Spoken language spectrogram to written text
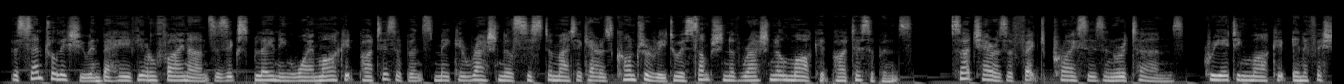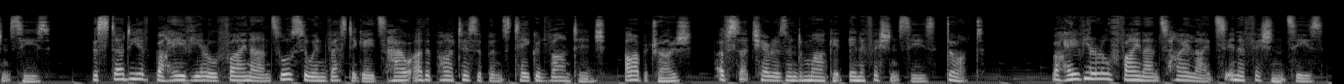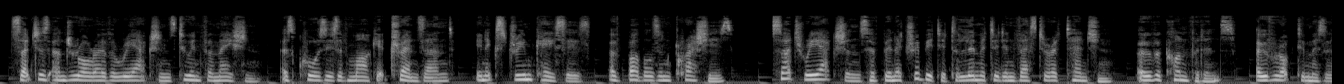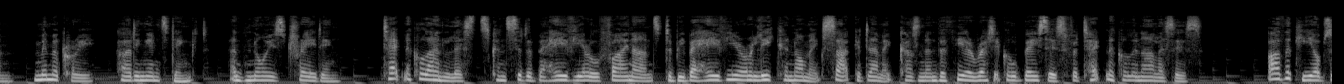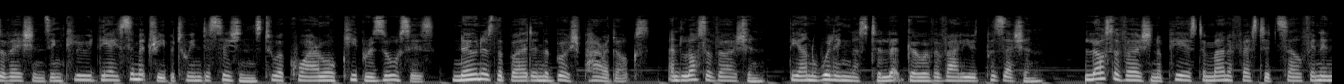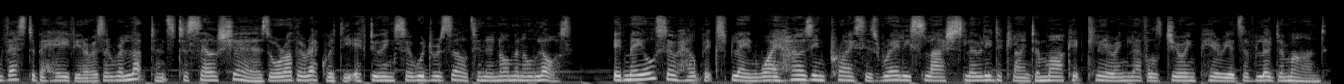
The central issue in behavioral finance is explaining why market participants make irrational systematic errors contrary to assumption of rational market participants. Such errors affect prices and returns, creating market inefficiencies. The study of behavioral finance also investigates how other participants take advantage, arbitrage, of such errors and market inefficiencies. Behavioral finance highlights inefficiencies, such as under or overreactions to information, as causes of market trends and, in extreme cases, of bubbles and crashes. Such reactions have been attributed to limited investor attention, overconfidence, overoptimism, mimicry, herding instinct, and noise trading. Technical analysts consider behavioral finance to be behavioral economics' academic cousin and the theoretical basis for technical analysis. Other key observations include the asymmetry between decisions to acquire or keep resources, known as the bird in the bush paradox, and loss aversion, the unwillingness to let go of a valued possession. Loss aversion appears to manifest itself in investor behavior as a reluctance to sell shares or other equity if doing so would result in a nominal loss, it may also help explain why housing prices rarely slash slowly decline to market clearing levels during periods of low demand.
